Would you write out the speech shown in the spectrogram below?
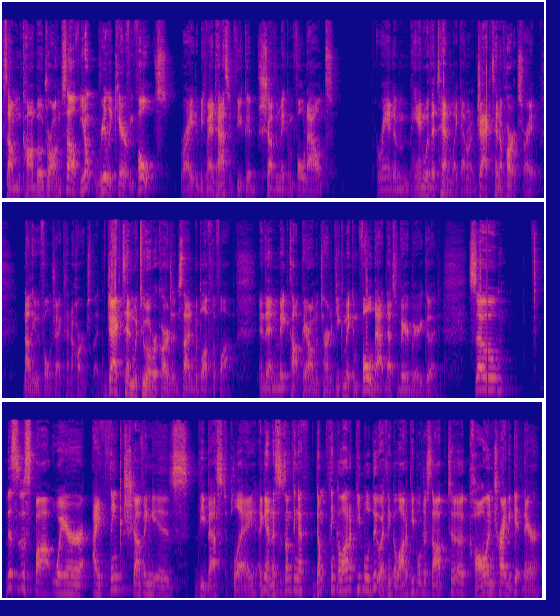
some combo draw himself, you don't really care if he folds, right? It'd be fantastic if you could shove and make him fold out a random hand with a 10, like, I don't know, Jack 10 of hearts, right? Not that he would fold Jack 10 of hearts, but Jack 10 with two overcards that decided to bluff the flop and then make top pair on the turn. If you can make him fold that, that's very, very good. So this is a spot where I think shoving is the best play. Again, this is something I don't think a lot of people do. I think a lot of people just opt to call and try to get there.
